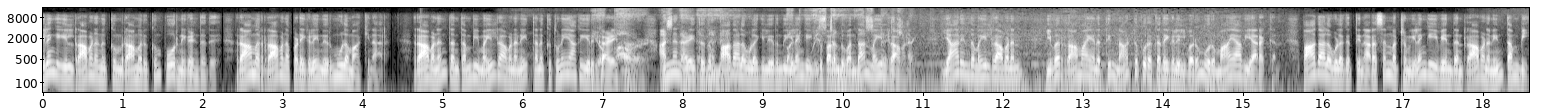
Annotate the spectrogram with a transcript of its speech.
இலங்கையில் ராவணனுக்கும் ராமருக்கும் போர் நிகழ்ந்தது. ராமர் ராவண படைகளை நிர்மூலமாக்கினார். ராவணன் தன் தம்பி மயில் ராவணனை தனக்கு துணையாக இருக்க அழைத்தான். அண்ணன் அழைத்ததும் பாதாள உலகிலிருந்து இலங்கைக்கு பறந்து வந்தான் மயில் ராவணன் யார் இந்த மயில் ராவணன் இவர் ராமாயணத்தின் நாட்டுப்புற கதைகளில் வரும் ஒரு மாயாவி அரக்கன் பாதாள உலகத்தின் அரசன் மற்றும் இலங்கை வேந்தன் ராவணனின் தம்பி.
